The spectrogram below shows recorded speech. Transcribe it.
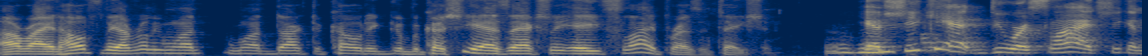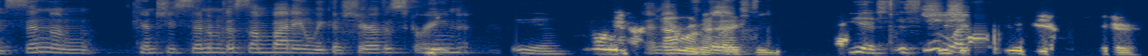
All right. Hopefully, I really want want Dr. Cody because she has actually a slide presentation. Mhm. Yeah, if she can't do her slides, she can send them. Can she send them to somebody and we can share the screen? Yeah. You don't need a I know camera to actually. Yes, it's still like still be able to share.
